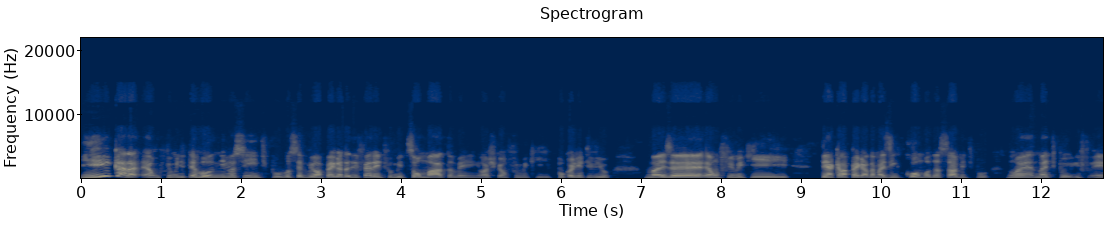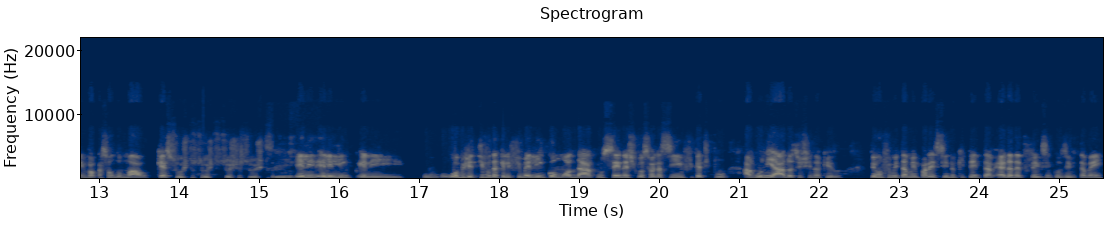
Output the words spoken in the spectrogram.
E, cara, é um filme de terror nível assim, tipo, você vê uma pegada diferente. O Midsommar também, eu acho que é um filme que pouca gente viu, mas é, é um filme que tem aquela pegada mais incômoda, sabe? Tipo, não é, não é tipo Invocação do Mal, que é susto, susto, susto, susto. Sim. ele, ele, ele o, o objetivo daquele filme é lhe incomodar com cenas que você olha assim e fica tipo agoniado assistindo aquilo. Tem um filme também parecido que tem é da Netflix inclusive também,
